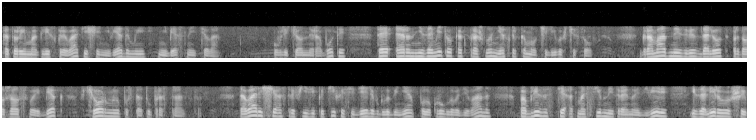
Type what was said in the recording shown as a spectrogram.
которые могли скрывать еще неведомые небесные тела. Увлеченный работой, Т. Эрн не заметил, как прошло несколько молчаливых часов. Громадный звездолет продолжал свой бег в черную пустоту пространства. Товарищи астрофизика тихо сидели в глубине полукруглого дивана, поблизости от массивной тройной двери, изолировавшей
